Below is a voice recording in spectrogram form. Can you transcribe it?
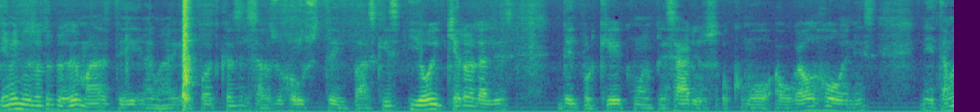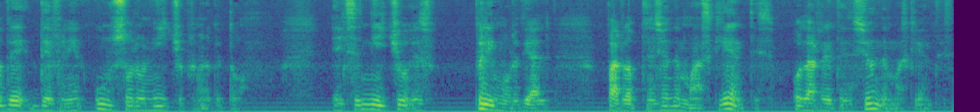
Bienvenidos a otro episodio más de La Liga Podcast. El saludo su host David Vázquez y hoy quiero hablarles del por qué como empresarios o como abogados jóvenes necesitamos de definir un solo nicho primero que todo. Ese nicho es primordial para la obtención de más clientes o la retención de más clientes.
